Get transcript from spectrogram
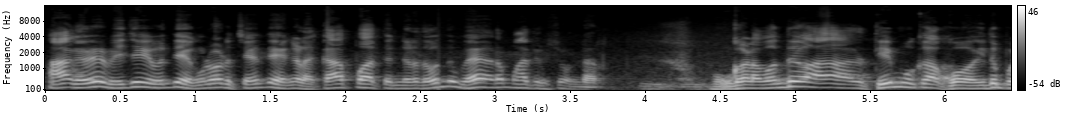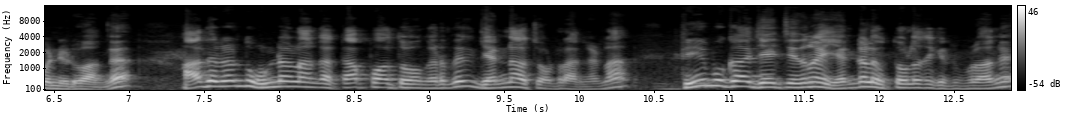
ஆகவே விஜய் வந்து எங்களோட சேர்ந்து எங்களை காப்பாற்றுங்கிறத வந்து வேறு மாதிரி சொன்னார் உங்களை வந்து திமுக கோ- இது பண்ணிடுவாங்க. அதுலேருந்து உன்னை நாங்கள் காப்பாற்றுவோங்கிறது என்ன சொல்கிறாங்கன்னா திமுக ஜெயிச்சதுன்னா எங்களை தொலைச்சிக்கிட்டு போடுவாங்க.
